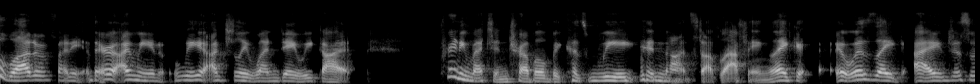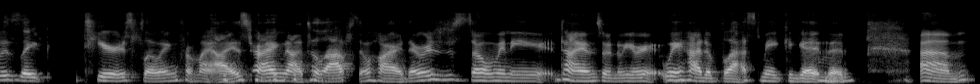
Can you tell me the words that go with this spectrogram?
a lot of funny there. I mean, we actually one day we got pretty much in trouble because we could not stop laughing. Like it was like I just was like tears flowing from my eyes trying not to laugh so hard there was just so many times when we were we had a blast making it mm-hmm. and um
